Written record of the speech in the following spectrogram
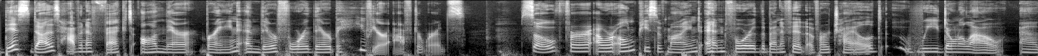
this does have an effect on their brain and therefore their behavior afterwards. So, for our own peace of mind and for the benefit of our child, we don't allow uh,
